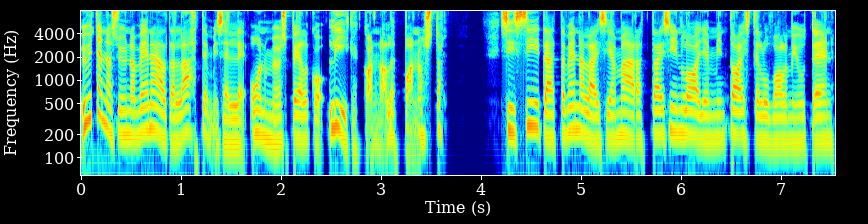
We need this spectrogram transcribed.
Yhtenä syynä Venäjältä lähtemiselle on myös pelko liikekannallepanosta. Siis siitä, että venäläisiä määrättäisiin laajemmin taisteluvalmiuteen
